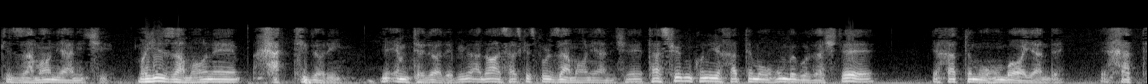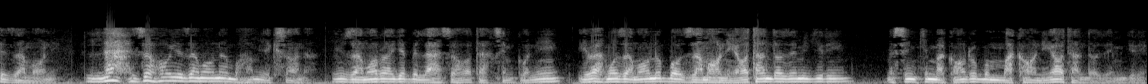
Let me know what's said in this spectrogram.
که زمان یعنی چی؟ ما یه زمان خطی داریم یه امتداده ببین الان اساس که پر زمان یعنی چه تصویر می‌کنه یه خط موهوم به گذشته یه خط موهوم به آینده یه خط زمانی. لحظه های زمان هم با هم یکسانن. این زمان رو اگه به لحظه ها تقسیم کنیم یه وقت ما زمان رو با زمانیات اندازه می‌گیریم. مثل اینکه مکان رو با مکانیات اندازه می‌گیریم.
